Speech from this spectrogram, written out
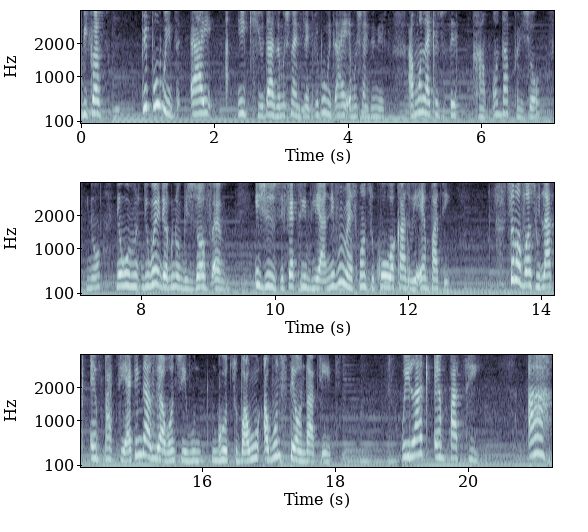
because people with high EQ, that's emotional intelligence, people with high emotional intelligence are more likely to stay calm under pressure. You know, they will the way they're going to resolve um, issues effectively and even respond to co-workers with empathy. Some of us we lack empathy. I think that's where I want to even go to, but I won't, I won't stay on that yet. We lack empathy. Ah,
